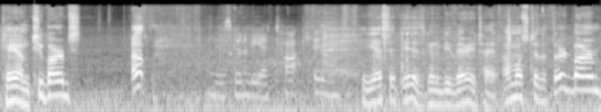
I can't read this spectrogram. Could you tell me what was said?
Okay, I'm two barbs up. Is going to be a taut fitting. Yes, it is going to be very tight. Almost to the third barb.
